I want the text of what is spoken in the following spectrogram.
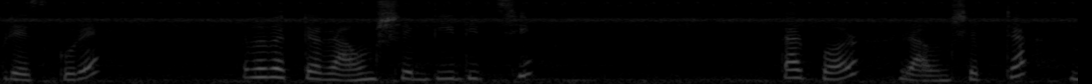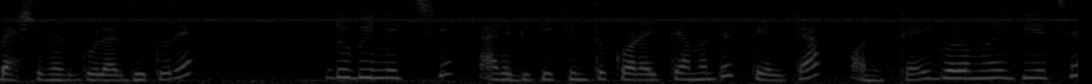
প্রেস করে এভাবে একটা রাউন্ড শেপ দিয়ে দিচ্ছি। তারপর রাউন্ড শেপটা বেসনের গোলার ভিতরে ডুবিয়ে নিচ্ছি। আর এদিকে কিন্তু কড়াইতে আমাদের তেলটা অনেকটাই গরম হয়ে গিয়েছে।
